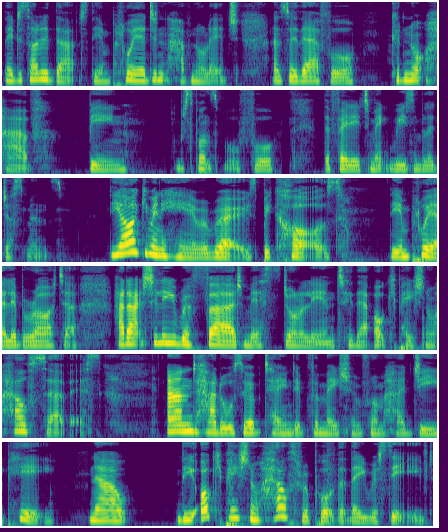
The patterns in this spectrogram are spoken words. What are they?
They decided that the employer didn't have knowledge and so therefore could not have been responsible for the failure to make reasonable adjustments. The argument here arose because the employer Liberata had actually referred Miss Donelien to their occupational health service and had also obtained information from her GP. Now, the occupational health report that they received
